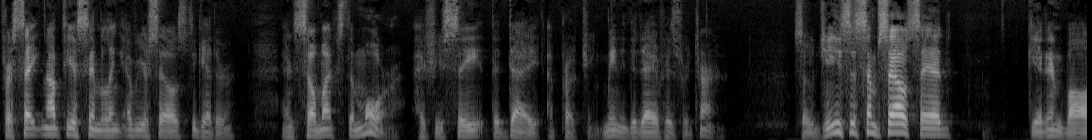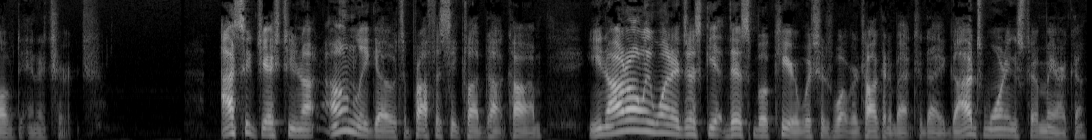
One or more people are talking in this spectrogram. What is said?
forsake not the assembling of yourselves together, and so much the more as you see the day approaching, meaning the day of his return. So Jesus himself said, get involved in a church. I suggest you not only go to prophecyclub.com, you not only want to just get this book here, which is what we're talking about today God's Warnings to America.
